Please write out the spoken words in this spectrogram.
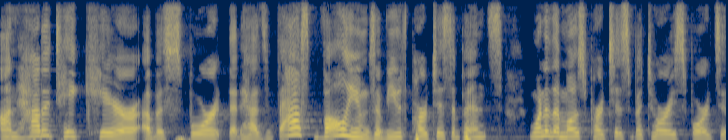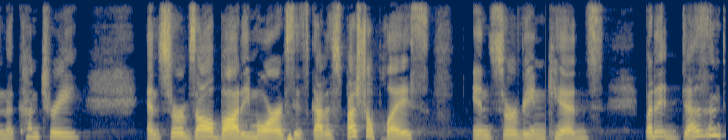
on how to take care of a sport that has vast volumes of youth participants, one of the most participatory sports in the country and serves all body morphs. It's got a special place in serving kids, but it doesn't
